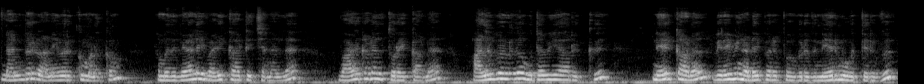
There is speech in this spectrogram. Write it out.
நண்பர்கள் அனைவருக்கும் வணக்கம். நமது வேலை வழிகாட்டி சேனலில் வழக்கடல் துறைக்கான அலுவலக உதவியாருக்கு நேர்காணல் விரைவில் நடைபெறப் போகிறது நேர்முகத் தேர்வு.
